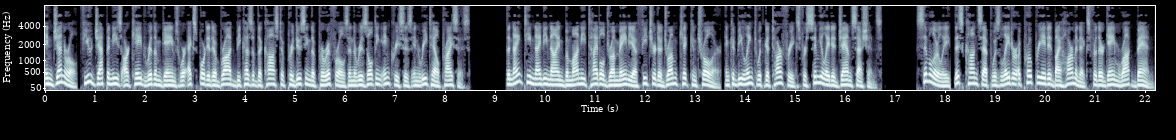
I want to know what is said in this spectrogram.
In general, few Japanese arcade rhythm games were exported abroad because of the cost of producing the peripherals and the resulting increases in retail prices. The 1999 Bemani title Drum Mania featured a drum kit controller, and could be linked with Guitar Freaks for simulated jam sessions. Similarly, this concept was later appropriated by Harmonix for their game Rock Band.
